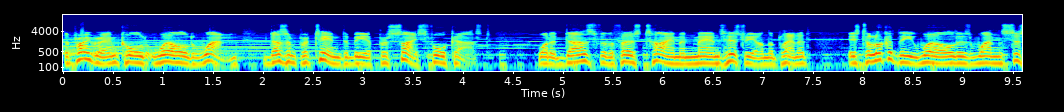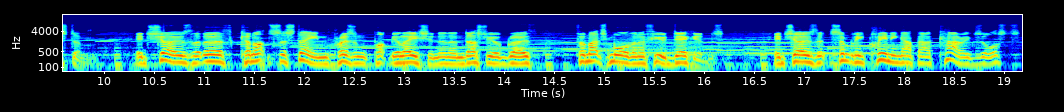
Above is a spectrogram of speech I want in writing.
The program, called World One, doesn't pretend to be a precise forecast. What it does for the first time in man's history on the planet is to look at the world as one system. It shows that Earth cannot sustain present population and industrial growth for much more than a few decades. It shows that simply cleaning up our car exhausts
